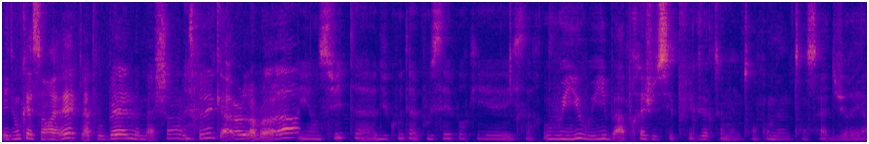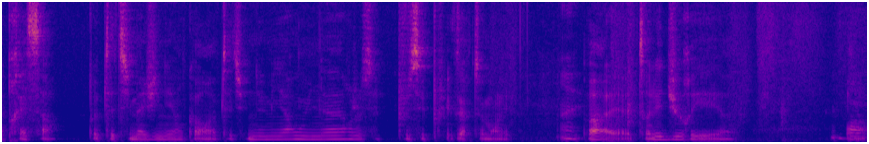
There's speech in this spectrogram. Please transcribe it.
Et donc elles sont arrivées avec la poubelle, le machin, le truc, ah, blablabla. Et ensuite, euh, du coup, t'as poussé pour qu'il sorte. Oui, oui, bah après je sais plus exactement de temps, combien de temps ça a duré après ça. On peut peut-être imaginer encore euh, peut-être une demi-heure ou une heure, je sais, je sais plus exactement les, Ouais. enfin, les, les durées. euh. Voilà.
